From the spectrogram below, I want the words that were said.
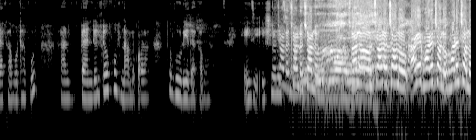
দেখাবো ঠাকুর। আর প্যান্ডেলটাও খুব নাম করা তো ঘুরিয়ে দেখাবো। এই যে এসে চলো চলো চলো চলো চলো চলো আগে ঘরে চলো ঘরে চলো।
